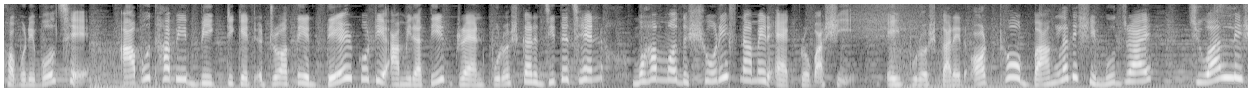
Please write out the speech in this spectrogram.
খবরে বলছে, আবুধাবি বিগ টিকেট ড্রতে দেড় কোটি আমিরাতির গ্র্যান্ড পুরস্কার জিতেছেন মোহাম্মদ শরীফ নামের এক প্রবাসী। এই পুরস্কারের অর্থ বাংলাদেশি মুদ্রায় চুয়াল্লিশ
